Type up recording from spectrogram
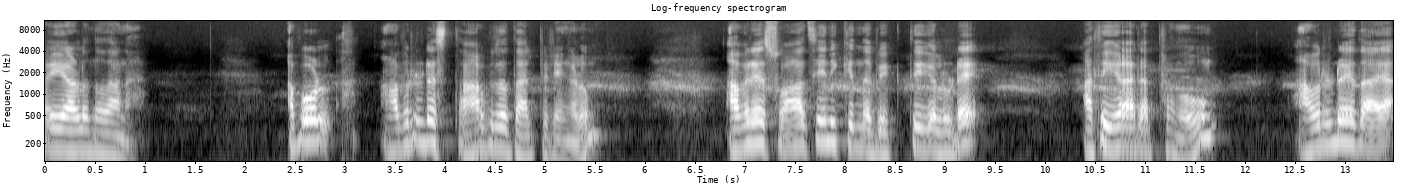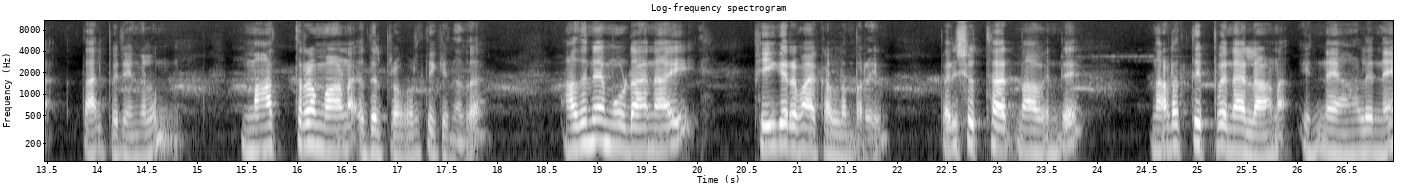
കൈയാളുന്നതാണ്. അപ്പോൾ അവരുടെ സ്ഥാപിത താല്പര്യങ്ങളും അവരെ സ്വാധീനിക്കുന്ന വ്യക്തികളുടെ അധികാരഭ്രമവും അവരുടേതായ താല്പര്യങ്ങളും മാത്രമാണ് ഇതിൽ പ്രവർത്തിക്കുന്നത്. അതിനെ മൂടാനായി ഭീകരമായ കള്ളം പറയും. പരിശുദ്ധാത്മാവിന്റെ നടത്തിപ്പിനാലാണ് ഇന്നയാളിനെ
